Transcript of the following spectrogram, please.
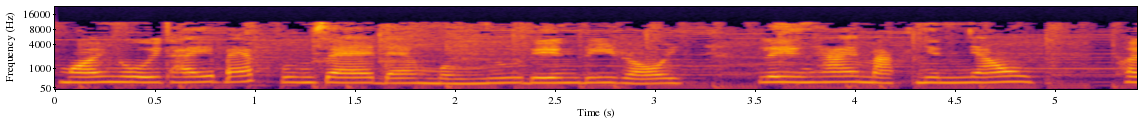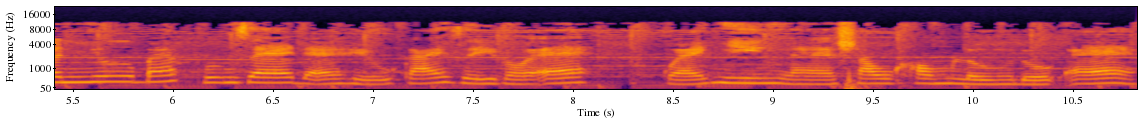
Mọi người thấy bác Vương Gia đang mừng như điên đi rồi, liền hai mặt nhìn nhau. Hình như bác Vương Gia đã hiểu cái gì rồi e, quả nhiên là sâu không lường được e.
